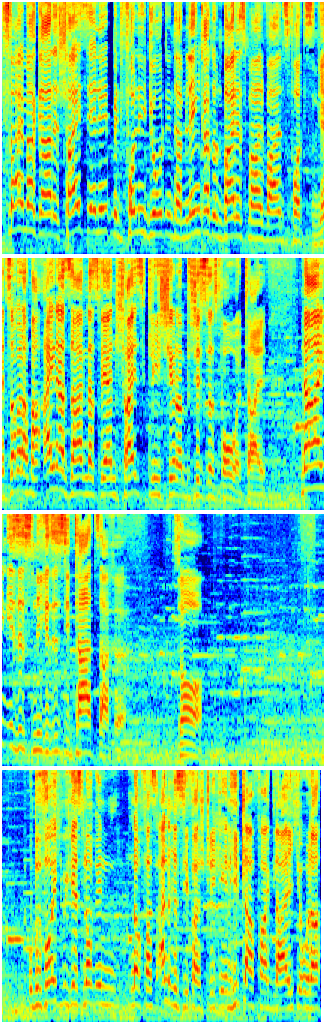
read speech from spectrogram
Zweimal gerade Scheiße erlebt mit Vollidioten hinterm Lenkrad und beides Mal waren es Fotzen. Jetzt soll mal doch mal einer sagen, das wäre ein scheiß Klischee und ein beschissenes Vorurteil. Nein, ist es nicht. Es ist die Tatsache. So. Und bevor ich mich jetzt noch in noch was anderes hier verstricke, in Hitler-Vergleiche oder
